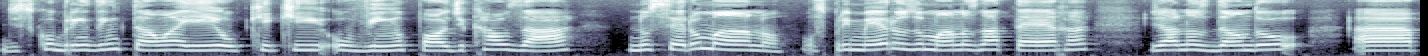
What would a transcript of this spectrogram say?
descobrindo então aí o que, que o vinho pode causar no ser humano. Os primeiros humanos na Terra já nos dando uh,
